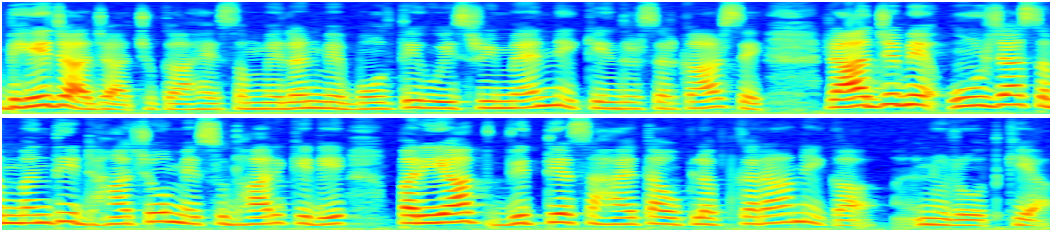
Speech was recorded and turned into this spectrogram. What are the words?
भेजा जा चुका है। सम्मेलन में बोलते हुए श्री मैन ने केंद्र सरकार से राज्य में ऊर्जा संबंधी ढांचों में सुधार के लिए पर्याप्त वित्तीय सहायता उपलब्ध कराने का अनुरोध किया।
